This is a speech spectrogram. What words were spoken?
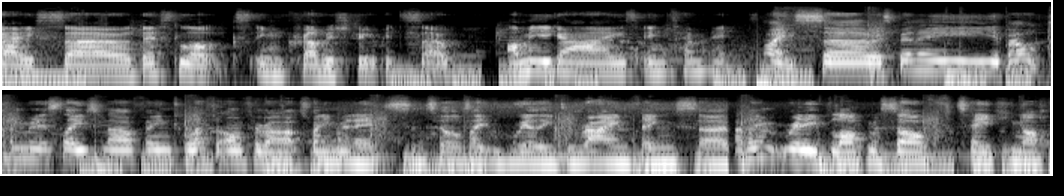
Okay, so this looks incredibly stupid, so I'll meet you guys in 10 minutes. Right, so it's been a, about 20 minutes later now, I think. I left it on for about 20 minutes until it's like really drying things, so I didn't really vlog myself taking off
